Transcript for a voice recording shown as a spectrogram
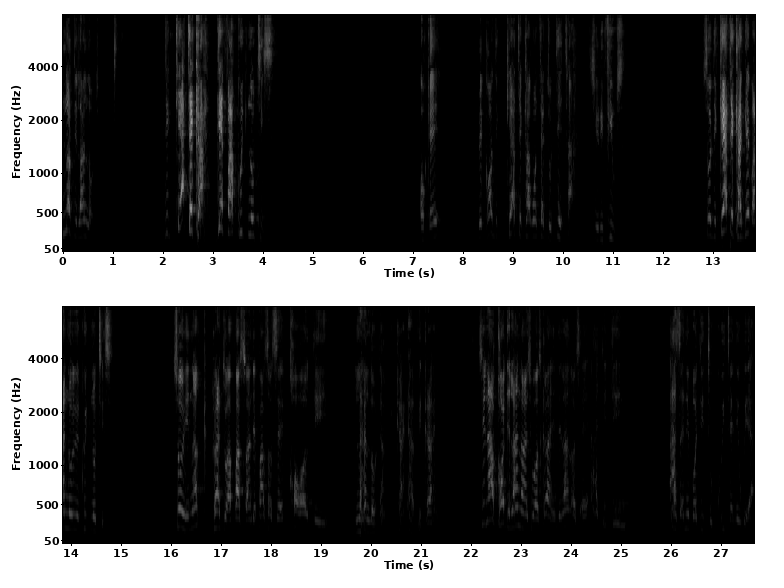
not the landlord, the caretaker gave her quick notice. Okay? Because the caretaker wanted to date her, she refused. So the caretaker gave her no quick notice. So he now cried to our pastor, and the pastor said, Call the landlord and be, cry, and be crying. She now called the landlord and she was crying. The landlord said, I didn't ask anybody to quit anywhere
